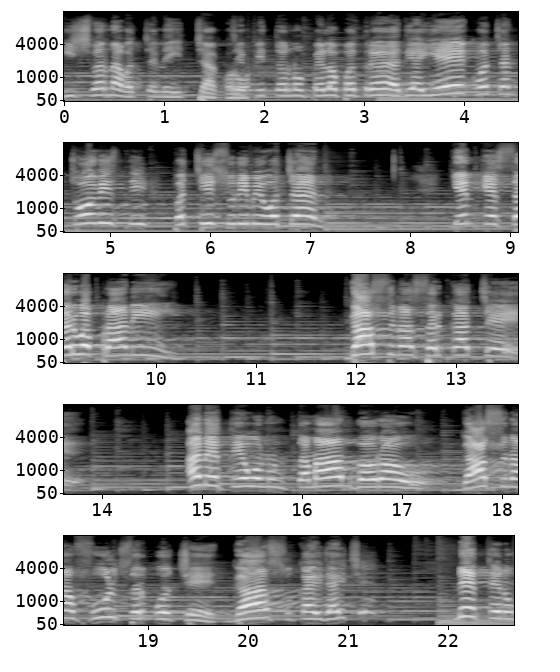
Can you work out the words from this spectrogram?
ઈશ્વરના વચનને ઈચ્છા કરો. પિત્તરનો પહેલો પત્ર અધ્યાય એક વચન ચોવીસથી પચીસ સુધી બી વચન. કેમ કે સર્વ પ્રાણી ઘાસના સરખા છે અને તેઓનું તમામ ગૌરવ ઘાસના ફૂલ સરખો છે. ઘાસ સુકાઈ જાય છે ને તેનું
